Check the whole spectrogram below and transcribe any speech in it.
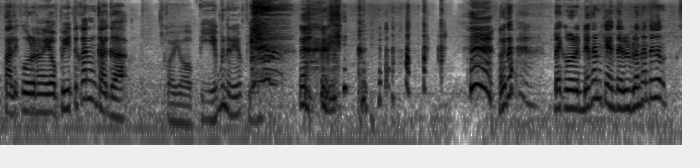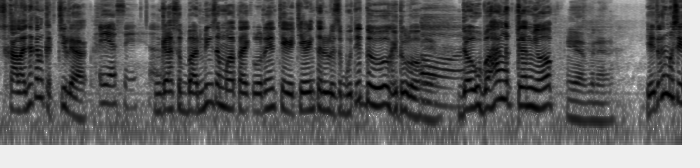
Tarik ulur Yopi itu kan kagak Kok Yopi? Iya bener Yopi Maksudnya tarik ulur dia kan kayak yang tadi bilang kan, itu kan skalanya kan kecil ya Iya sih. nggak sebanding sama tarik ulurnya cewek-cewek yang tadi lu sebut itu gitu loh Oh. jauh banget kan Yop Iya benar. ya itu kan masih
